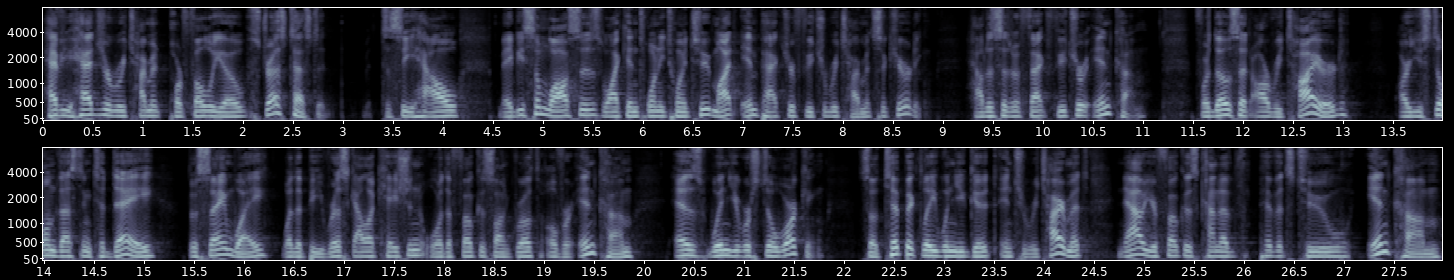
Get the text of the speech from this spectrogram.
Have you had your retirement portfolio stress tested to see how maybe some losses, like in 2022, might impact your future retirement security? How does it affect future income? For those that are retired, are you still investing today the same way, whether it be risk allocation or the focus on growth over income, as when you were still working? So typically, when you get into retirement, now your focus kind of pivots to income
